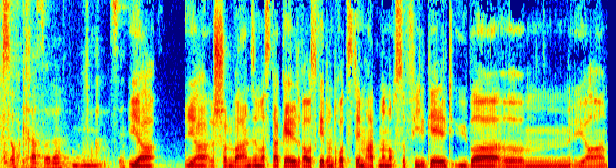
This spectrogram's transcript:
Ist auch krass, oder? Wahnsinn. Ja, ja, ist schon Wahnsinn, was da Geld rausgeht und trotzdem hat man noch so viel Geld über. Ähm, ja,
